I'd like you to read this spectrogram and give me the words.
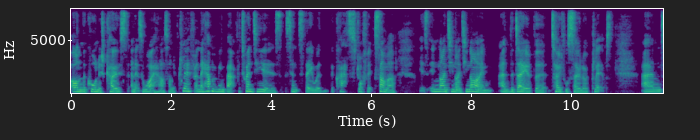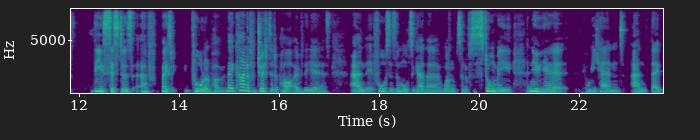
on the Cornish coast, and it's a white house on a cliff. And they haven't been back for 20 years since they were the catastrophic summer. It's in 1999 and the day of the total solar eclipse. And these sisters have basically fallen apart. They kind of drifted apart over the years, and it forces them all together one sort of stormy New Year weekend, and they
